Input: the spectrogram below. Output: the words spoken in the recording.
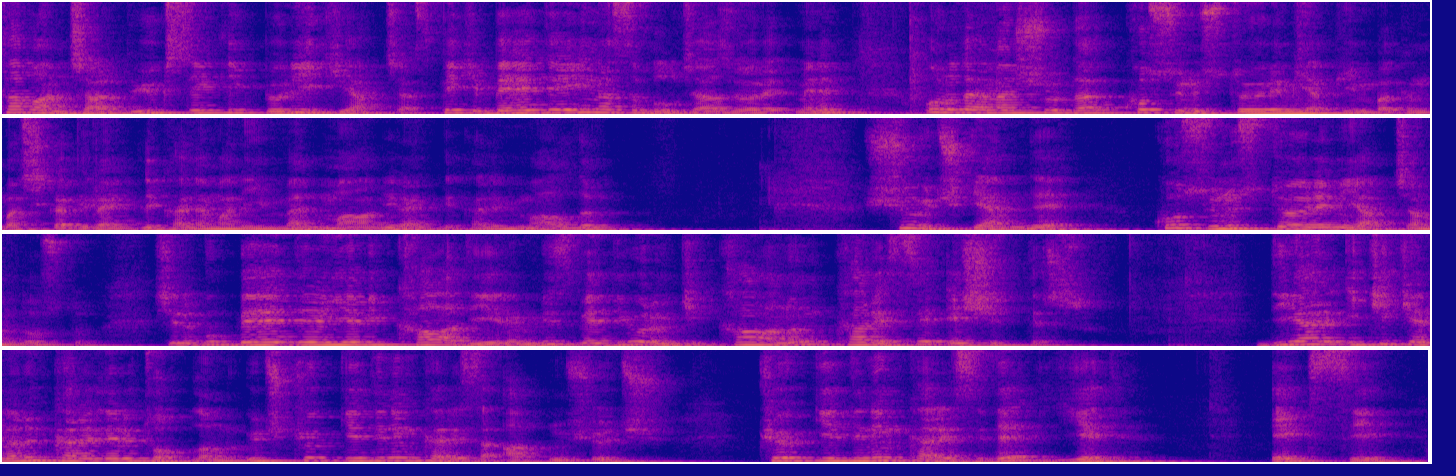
taban çarpı yükseklik bölü 2 yapacağız. Peki BD'yi nasıl bulacağız öğretmenim? Onu da hemen şurada kosinüs teoremi yapayım. Bakın başka bir renkli kalem alayım ben. Mavi renkli kalemimi aldım. Şu üçgende kosinüs teoremi yapacağım dostum. Şimdi bu BD'ye bir K diyelim biz ve diyorum ki K'nın karesi eşittir. Diğer iki kenarın kareleri toplamı 3 kök 7'nin karesi 63. Kök 7'nin karesi de 7. Eksi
